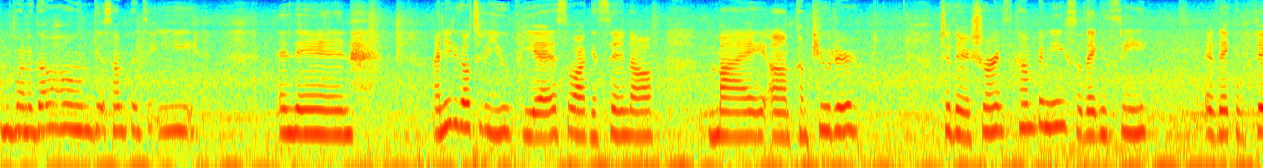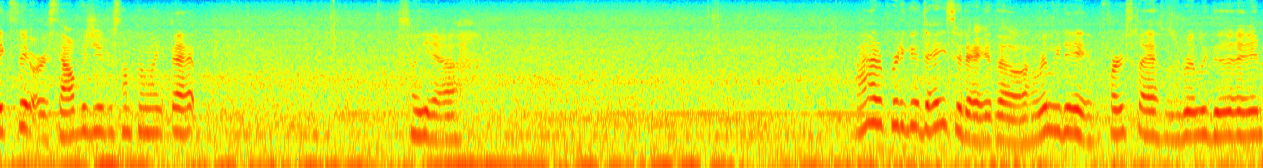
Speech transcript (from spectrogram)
I'm gonna go home, get something to eat, and then I need to go to the UPS so I can send off my um, computer to the insurance company so they can see if they can fix it or salvage it or something like that. So yeah. I had a pretty good day today though. I really did. First class was really good.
